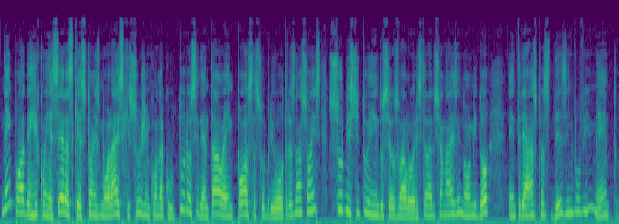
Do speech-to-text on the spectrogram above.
Nem podem reconhecer as questões morais que surgem quando a cultura ocidental é imposta sobre outras nações, substituindo seus valores tradicionais em nome do, entre aspas, desenvolvimento.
